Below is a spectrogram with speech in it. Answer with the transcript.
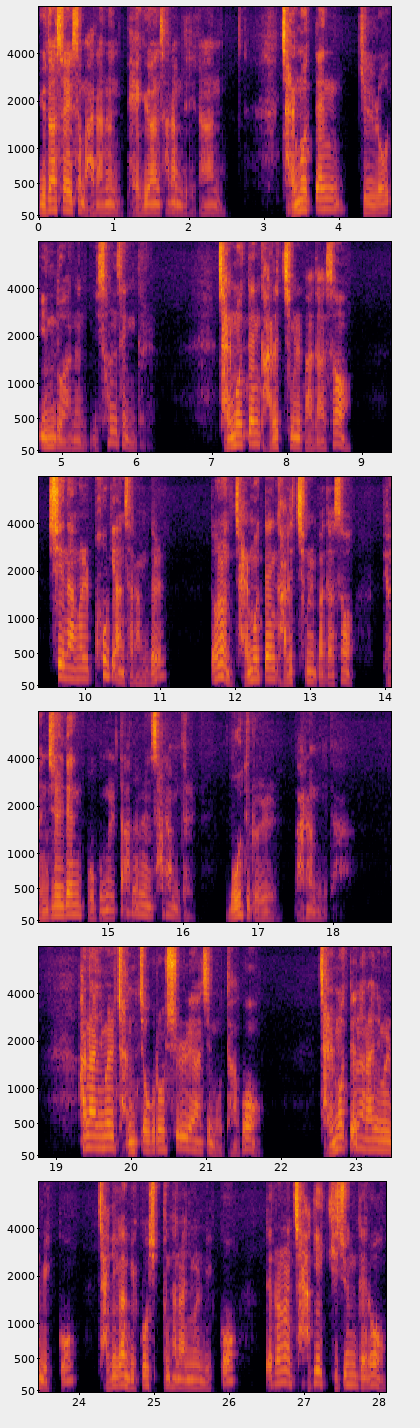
유다서에서 말하는 배교한 사람들이란 잘못된 길로 인도하는 이 선생들, 잘못된 가르침을 받아서 신앙을 포기한 사람들, 또는 잘못된 가르침을 받아서 변질된 복음을 따르는 사람들 모두를 말합니다. 하나님을 전적으로 신뢰하지 못하고 잘못된 하나님을 믿고 자기가 믿고 싶은 하나님을 믿고 때로는 자기 기준대로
